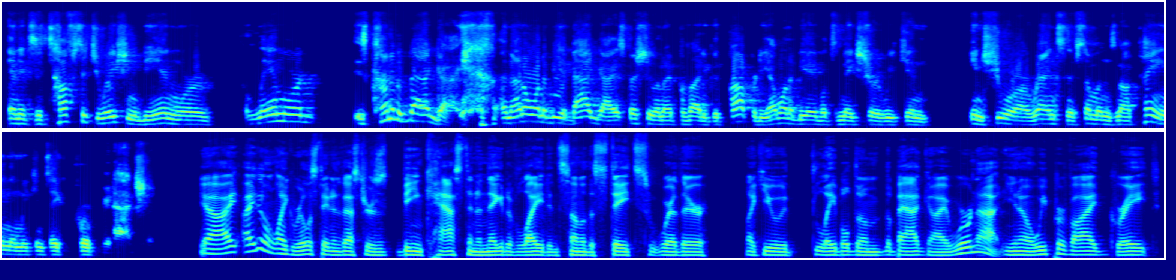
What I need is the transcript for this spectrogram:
And it's a tough situation to be in where a landlord is kind of a bad guy. and I don't want to be a bad guy, especially when I provide a good property. I want to be able to make sure we can insure our rents. And if someone's not paying, then we can take appropriate action. Yeah, I, I don't like real estate investors being cast in a negative light in some of the states where they're, like you labeled them, the bad guy. We're not. You know, we provide great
